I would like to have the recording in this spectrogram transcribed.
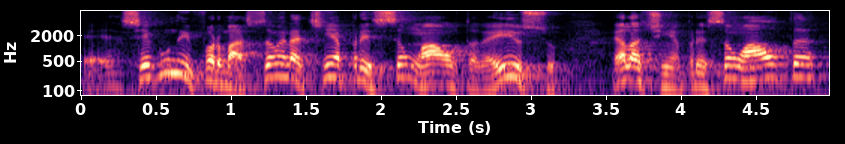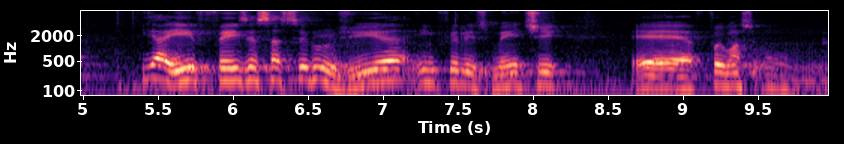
É, segundo a informação, ela tinha pressão alta, não é isso? Ela tinha pressão alta e aí fez essa cirurgia. Infelizmente, é, foi uma, um,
